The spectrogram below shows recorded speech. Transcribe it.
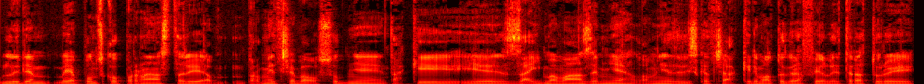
lidem, Japonsko pro nás tady a pro mě třeba osobně taky je zajímavá země, hlavně z hlediska třeba kinematografie, literatury,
